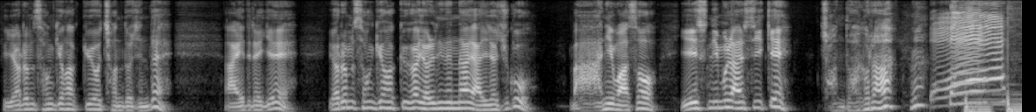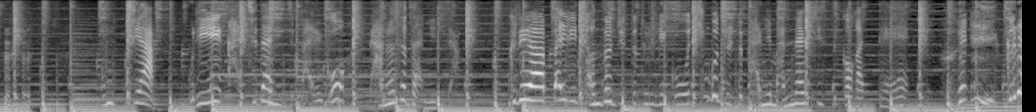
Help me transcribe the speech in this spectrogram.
그 여름 성경학교 전도지인데 아이들에게 여름 성경학교가 열리는 날 알려주고 많이 와서 예수님을 알 수 있게 전도하거라. 응? 네. 뭉치야, 우리 같이 다니지 말고 나눠서 다니자. 그래야 빨리 전도지도 들리고 친구들도 많이 만날 수 있을 것 같아. 그래,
